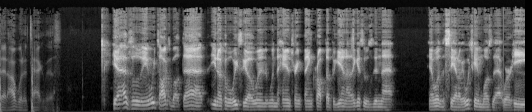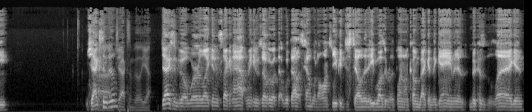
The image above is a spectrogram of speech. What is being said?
that I would attack this. Yeah, absolutely. And we talked about that, you know, a couple weeks ago when when the hamstring thing cropped up again. I guess it was in that. It wasn't the Seattle game. Which game was that? Where he Jacksonville? Uh, Jacksonville, yeah. Jacksonville, where like in the second half, I mean, he was over with that, without his helmet on, so you could just tell that he wasn't really planning on coming back in the game, and it, because of the leg. And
